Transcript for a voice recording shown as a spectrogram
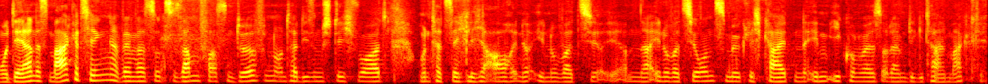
modernes Marketing, wenn wir es so zusammenfassen dürfen unter diesem Stichwort und tatsächlich auch Innovation, Innovationsmöglichkeiten im E-Commerce oder im digitalen Marketing.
